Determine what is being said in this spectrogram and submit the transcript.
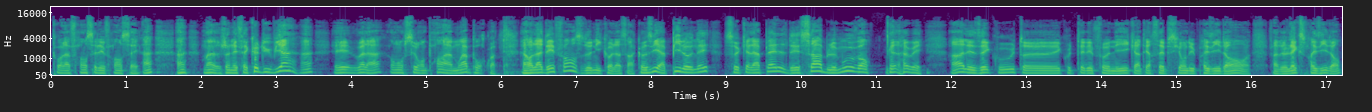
pour la France et les Français, hein, hein, moi, je n'ai fait que du bien, hein, et voilà, on on prend à moi pourquoi. Alors la défense de Nicolas Sarkozy a pilonné ce qu'elle appelle des sables mouvants. Ah oui, ah les écoutes, euh, écoutes téléphoniques, interception du président, enfin de l'ex-président,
